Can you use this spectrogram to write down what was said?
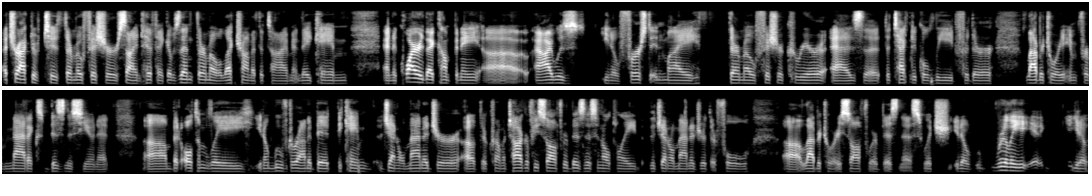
attractive to Thermo Fisher Scientific. It was then Thermo Electron at the time, and they came and acquired that company. Uh, I was you know first in my Thermo Fisher career as the, the technical lead for their laboratory informatics business unit, um, but ultimately, you know, moved around a bit, became general manager of their chromatography software business, and ultimately the general manager of their full uh, laboratory software business, which you know really you know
